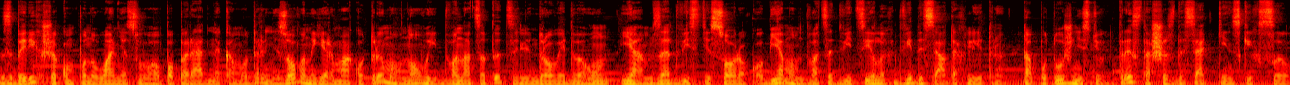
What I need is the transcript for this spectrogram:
Зберігши компонування свого попередника, модернізований Єрмак отримав новий 12-циліндровий двигун ЯМЗ 240 об'ємом 22,2 літри та потужністю 360 кінських сил.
